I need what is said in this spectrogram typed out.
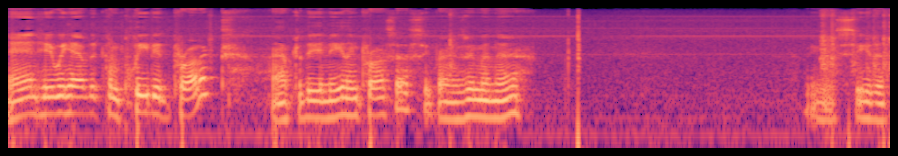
And here we have the completed product after the annealing process. See if I can zoom in there. You can see the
